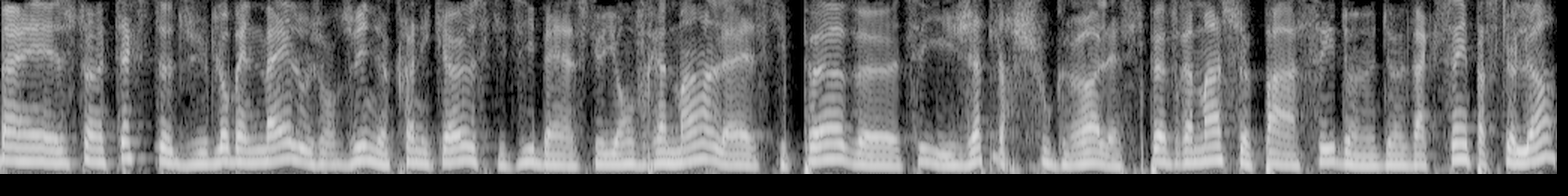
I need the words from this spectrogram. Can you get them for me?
Ben, c'est un texte du Globe and Mail aujourd'hui, une chroniqueuse qui dit, ben, est-ce qu'ils ont vraiment, est-ce qu'ils peuvent, euh, tu sais, ils jettent leur chou gras, est-ce qu'ils peuvent vraiment se passer d'un vaccin? Parce que là...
